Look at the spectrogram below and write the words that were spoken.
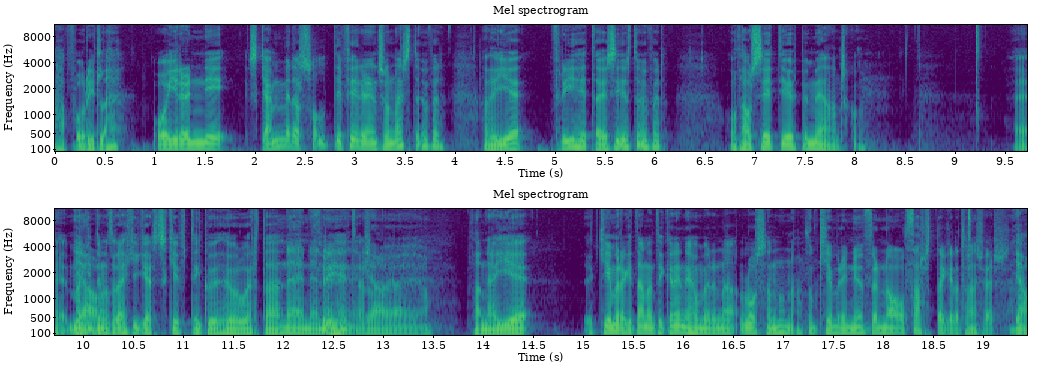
það fór ítla og í rauninni skemmir það svolítið fyrir eins og næstu umferð að því ég fríhittaði í síðustu umferð og þá seti ég uppi með hann sko. uh, maður getur náttúrulega ekki gert skiptingu þegar þú ert að fríhitta, þannig að ég kemur ekkit annað til greina hjá mér en að losa núna. Þú kemur inn í umferðina og þarft að gera transfer. Já.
